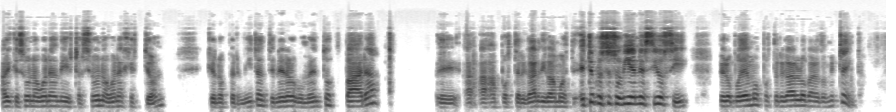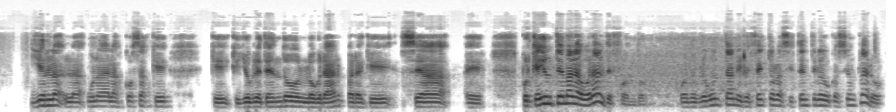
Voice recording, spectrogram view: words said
Hay que hacer una buena administración, una buena gestión que nos permitan tener argumentos para eh, a, postergar, digamos, este, este, proceso viene sí o sí, pero podemos postergarlo para el 2030. Y es la, una de las cosas que, que, yo pretendo lograr para que sea, eh, porque hay un tema laboral de fondo. Cuando preguntan el efecto del asistente en la educación, claro,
